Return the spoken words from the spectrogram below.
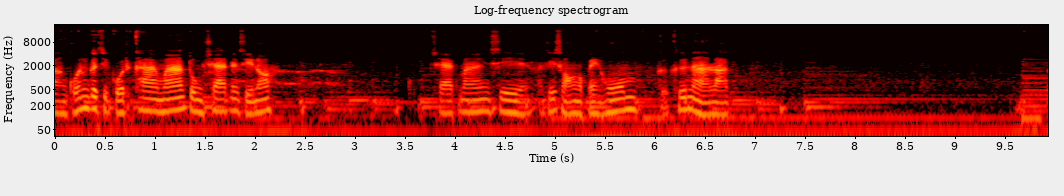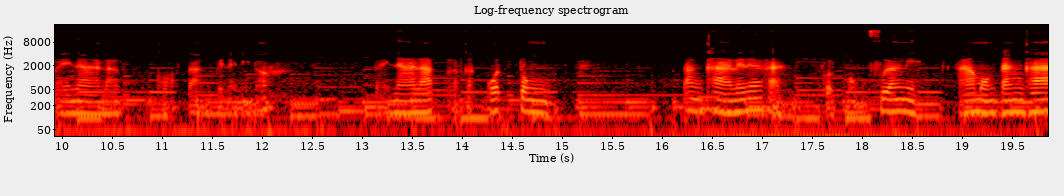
บางคนก็สิกดข้างมาตรงแชทจังสิเนาะแชทมาสิอันที่สองก็ไปโฮมก็คือหน้ารัก ไปหน้ารักขอตั้งเป็นอันนี้เนาะไปหน้ารักแล้วก็กดตรงตั้งค่าเลยนะค่ะ กดปุ่มเฟืองนี่หาหมองตั้งค่า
